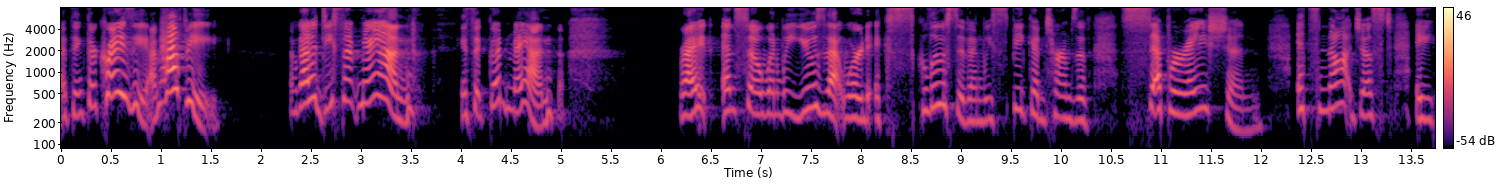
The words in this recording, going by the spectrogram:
I think they're crazy. I'm happy i've got a decent man he's a good man right? And so when we use that word exclusive and we speak in terms of separation, it's not just a,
